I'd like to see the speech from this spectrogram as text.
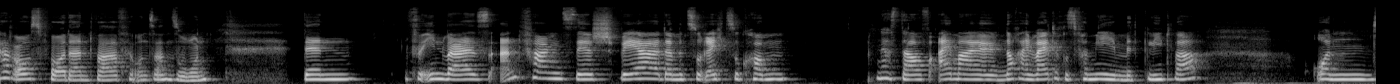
herausfordernd war für unseren Sohn. Denn für ihn war es anfangs sehr schwer, damit zurechtzukommen, dass da auf einmal noch ein weiteres Familienmitglied war und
